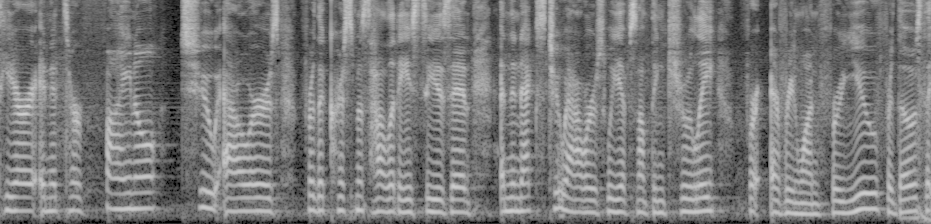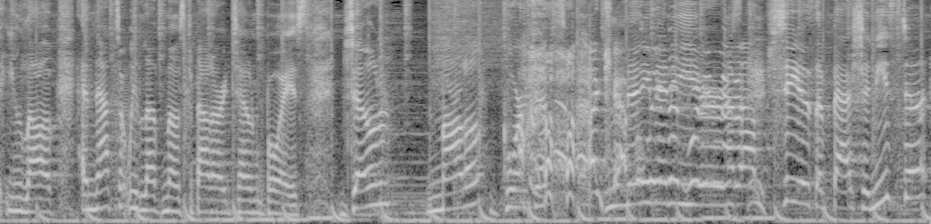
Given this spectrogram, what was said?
It's here and it's her final two hours for the Christmas holiday season. And the next two hours, we have something truly for everyone, for you, for those that you love. And that's what we love most about our Joan Boyce. Joan, model, gorgeous, many, many years. She is a fashionista.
